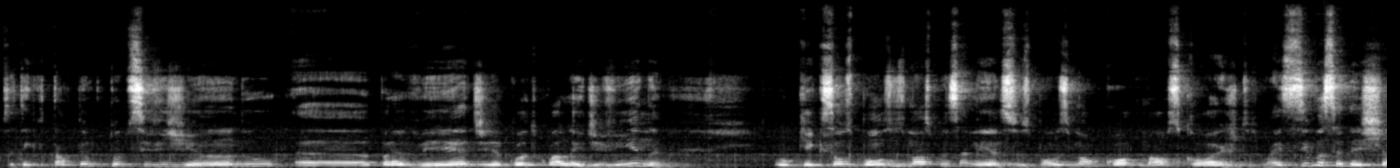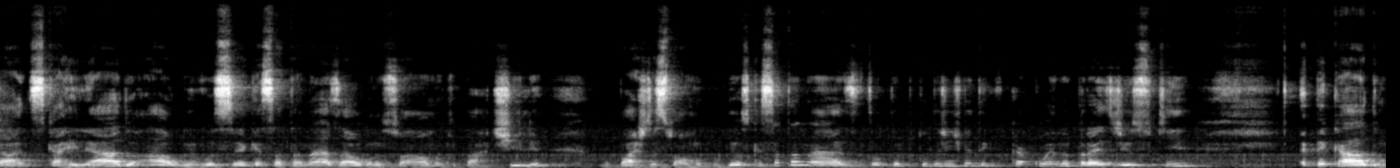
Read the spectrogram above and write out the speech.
Você tem que estar o tempo todo se vigiando uh, para ver, de acordo com a lei divina, o que, que são os bons e os maus pensamentos, os bons e maus códitos. Mas se você deixar descarrilhado, há algo em você que é Satanás, há algo na sua alma que partilha uma parte da sua alma com Deus que é Satanás. Então o tempo todo a gente vai ter que ficar correndo atrás disso que é pecado.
